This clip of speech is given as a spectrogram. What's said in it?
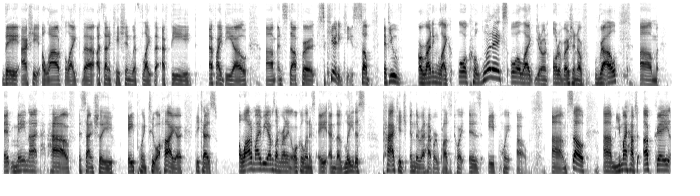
they actually allowed for like the authentication with like the FD FIDO um, and stuff for security keys. So if you are running like Oracle Linux or like you know an older version of RHEL, um, it may not have essentially 8.2 or higher because a lot of my VMs I'm running Oracle Linux 8, and the latest package in the Red Hat repository is 8.0. Um, so um, you might have to upgrade.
